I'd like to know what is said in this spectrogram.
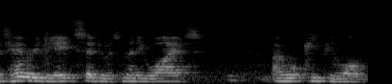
as Henry VIII said to his many wives, I won't keep you long.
